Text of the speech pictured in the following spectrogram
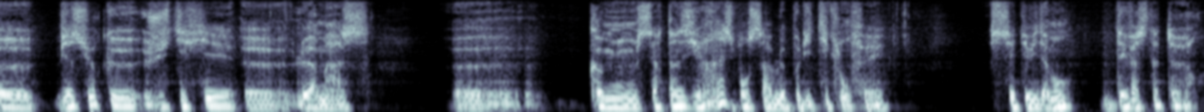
Euh, bien sûr que justifier euh, le Hamas, euh, comme certains irresponsables politiques l'ont fait, c'est évidemment dévastateur.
